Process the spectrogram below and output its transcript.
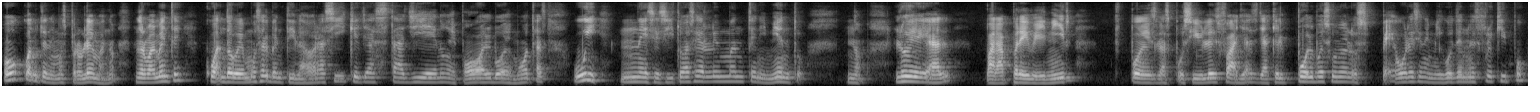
o cuando tenemos problemas, ¿no? Normalmente cuando vemos el ventilador así que ya está lleno de polvo, de motas, uy, necesito hacerle un mantenimiento. No, lo ideal para prevenir pues las posibles fallas, ya que el polvo es uno de los peores enemigos de nuestro equipo,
